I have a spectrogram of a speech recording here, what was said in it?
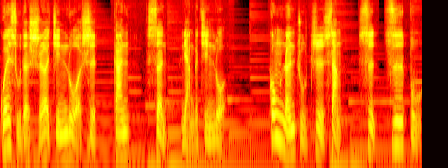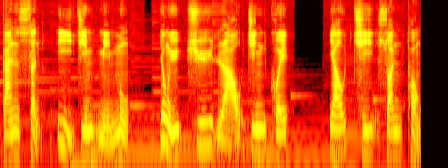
归属的十二经络是肝、肾两个经络，功能主治上是滋补肝肾。益精明目，用于虚劳筋亏、腰膝酸痛、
